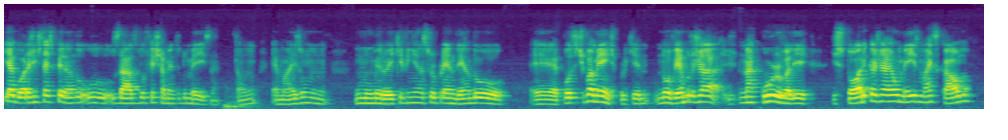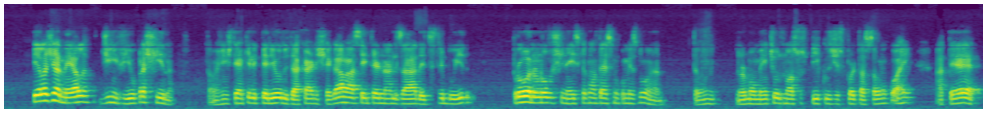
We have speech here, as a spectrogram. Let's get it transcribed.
e agora a gente está esperando os dados do fechamento do mês, né? Então é mais um, um número aí que vinha surpreendendo é, positivamente, porque novembro já na curva ali histórica já é um mês mais calmo pela janela de envio para a China. Então a gente tem aquele período da carne chegar lá, ser internalizada e distribuída para o ano novo chinês que acontece no começo do ano. Então normalmente os nossos picos de exportação ocorrem até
